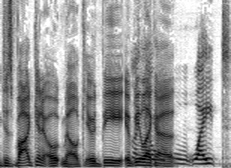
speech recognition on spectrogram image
just vodka and oat milk. It would be. It'd be like a white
